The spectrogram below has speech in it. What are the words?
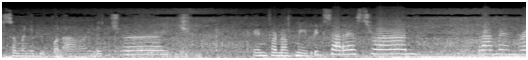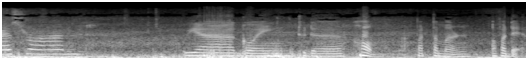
so many people are on the church. In front of me pizza restaurant ramen restaurant. We are going to the home apartment over there.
